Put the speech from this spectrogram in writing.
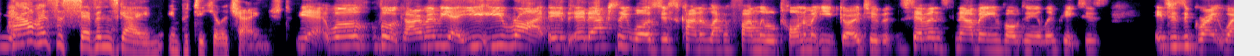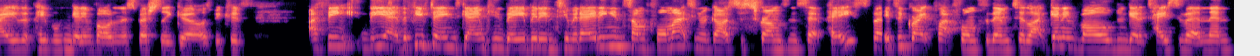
Yeah. How has the sevens game in particular changed? Yeah, well, look, I remember, yeah, you, you're right. It, it actually was just kind of like a fun little tournament you'd go to, but sevens now being involved in the Olympics is it's just a great way that people can get involved, and especially girls, because I think, yeah, the 15s game can be a bit intimidating in some formats in regards to scrums and set piece, but it's a great platform for them to like get involved and get a taste of it and then,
